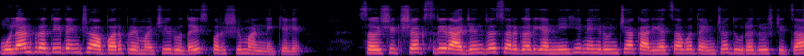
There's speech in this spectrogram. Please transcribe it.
मुलांप्रती त्यांच्या अपार प्रेमाची हृदयस्पर्शी मांडणी केली. सहशिक्षक श्री राजेंद्र सरगर यांनीही नेहरूंच्या कार्याचा व त्यांच्या दूरदृष्टीचा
